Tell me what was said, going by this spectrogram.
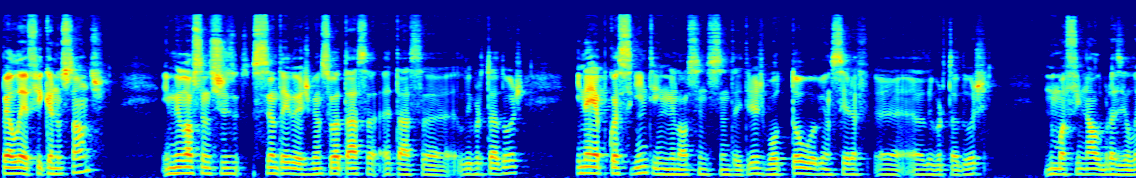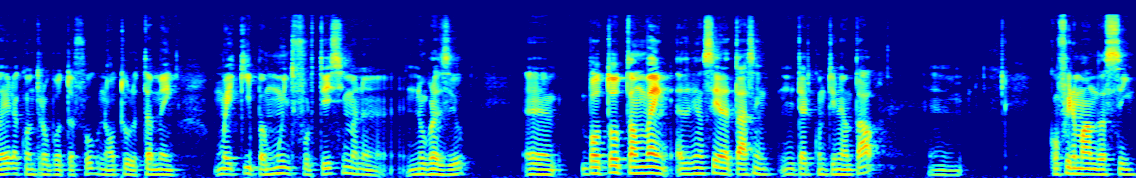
Pelé fica no Santos. Em 1962 venceu a taça, a taça Libertadores e na época seguinte, em 1963, voltou a vencer a, a, a Libertadores numa final brasileira contra o Botafogo, na altura também uma equipa muito fortíssima no Brasil. Uh, voltou também a vencer a taça intercontinental, uh, confirmando assim,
